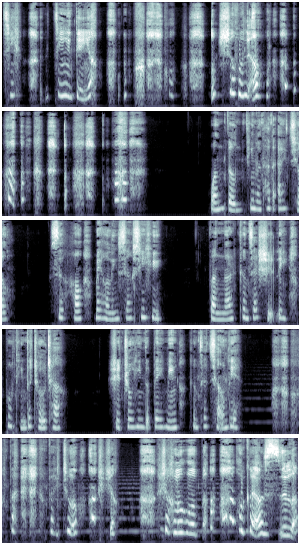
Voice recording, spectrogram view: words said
轻轻一点呀，我受不了。”王董听了他的哀求，丝毫没有怜香惜玉。反而更加使力，不停的抽插，使朱茵的悲鸣更加强烈。拜拜托，饶饶了我吧，我快要死了！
